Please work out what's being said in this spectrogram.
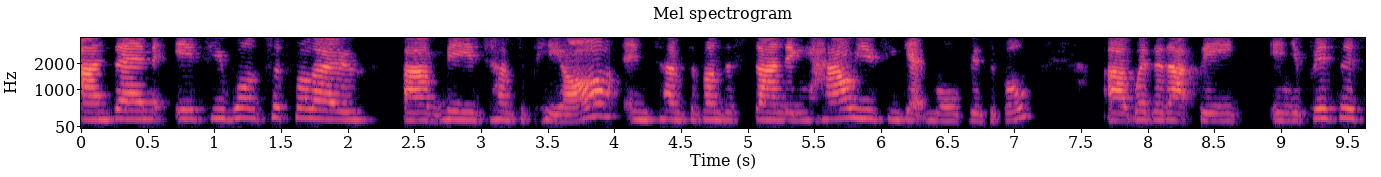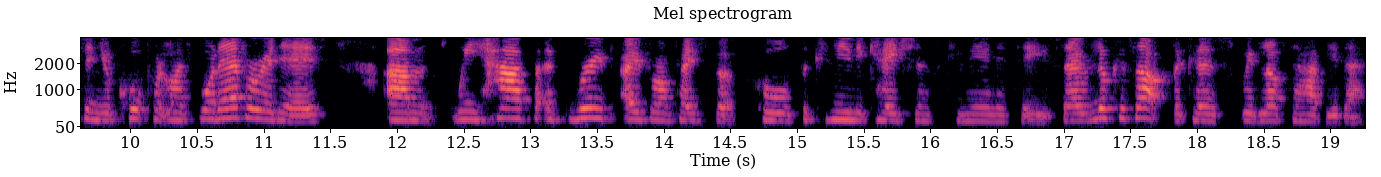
And then if you want to follow um, me in terms of PR, in terms of understanding how you can get more visible, uh, whether that be in your business, in your corporate life, whatever it is, um, we have a group over on Facebook called the Communications Community. So look us up because we'd love to have you there.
